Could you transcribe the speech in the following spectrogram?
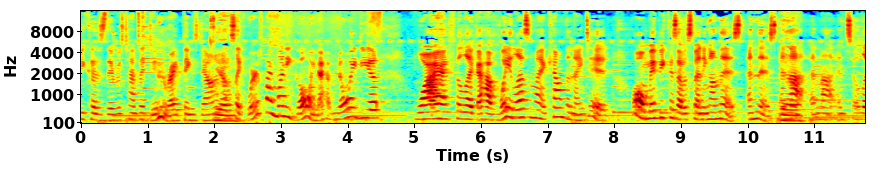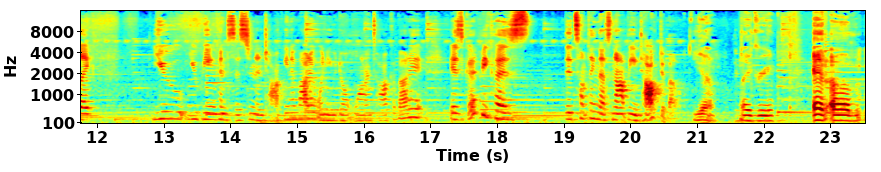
because there was times I didn't write things down and yeah. I was like, where's my money going? I have no idea why I feel like I have way less in my account than I did. Oh, maybe because I was spending on this and this and yeah. that and that. And so like you you being consistent and talking about it when you don't want to talk about it is good because it's something that's not being talked about. Yeah, I agree. And um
